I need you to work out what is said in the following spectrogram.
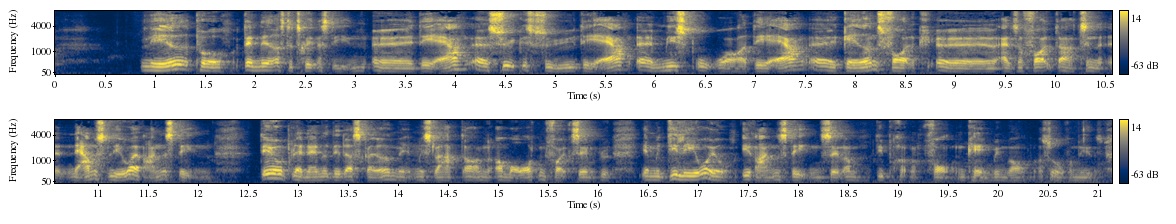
nede på den nederste trin af stigen. Øh, det er øh, psykisk syge, det er øh, misbrugere, det er gadens folk, altså folk, der nærmest lever i randestenen. Det er jo blandt andet det, der er skrevet med, med slagteren og Morten for eksempel. Jamen, de lever jo i randestenen, selvom de får en campingvogn og så formidles.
